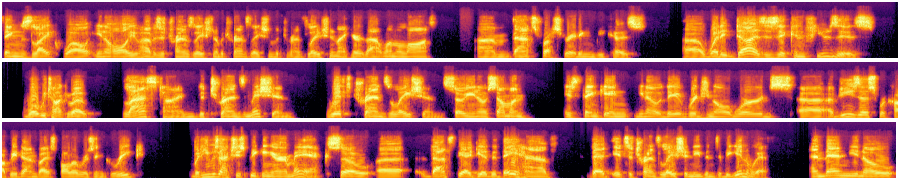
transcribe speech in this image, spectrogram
things like, well, you know, all you have is a translation of a translation of a translation. I hear that one a lot. Um, that's frustrating because uh, what it does is it confuses what we talked about last time, the transmission with translation. So, you know, someone is thinking, you know, the original words uh, of Jesus were copied down by his followers in Greek, but he was actually speaking Aramaic. So uh, that's the idea that they have that it's a translation even to begin with. And then, you know,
